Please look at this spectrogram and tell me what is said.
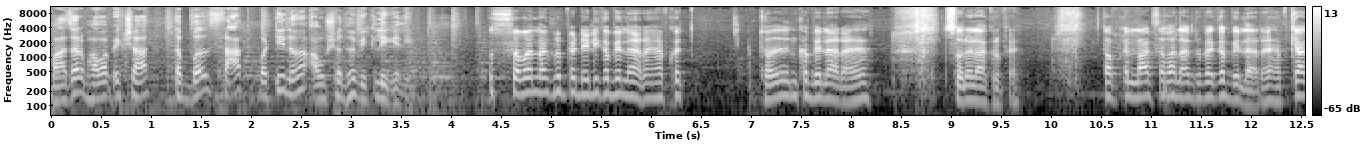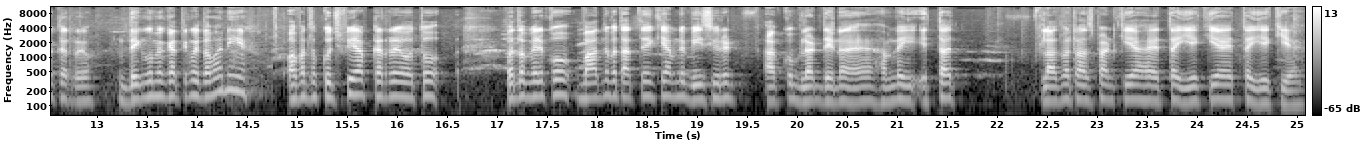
बाजारभावापेक्षा तब्बल सात पटीनं औषधं विकली गेली. सवा लाख रुपए डेली का बिल आ रहा है, आपका चौदह दिन का बिल आ रहा है, सोलह लाख रुपए तो आपका लाख सवा लाख रुपए का बिल आ रहा है, आप क्या कर रहे हो? डेंगू में कहते हैं कोई दवा नहीं है? और मतलब कुछ भी आप कर रहे हो तो मतलब मेरे को बाद में बताते हैं कि हमने 20 यूनिट आपको ब्लड देना है, हमने इतना प्लाज्मा ट्रांसप्लांट किया है इतना ये किया है इतना ये किया है।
